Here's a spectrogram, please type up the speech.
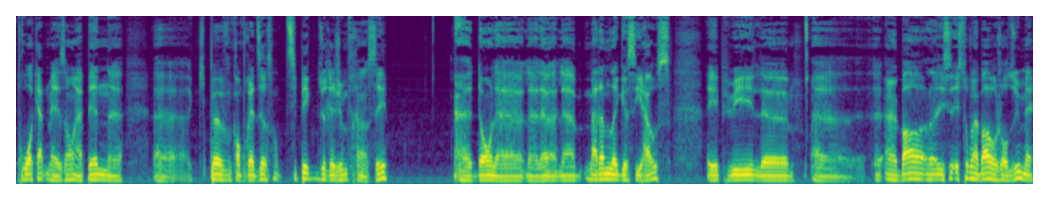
trois, quatre maisons à peine euh, qui peuvent, qu'on pourrait dire, sont typiques du régime français, dont la, Madame Legacy House et puis le un bar. Il, se trouve un bar aujourd'hui, mais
